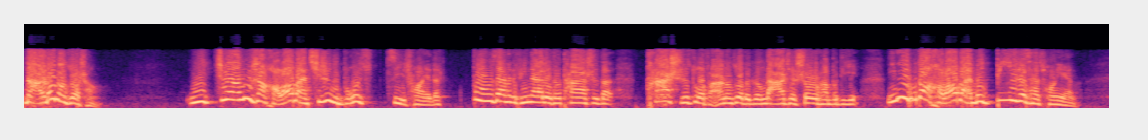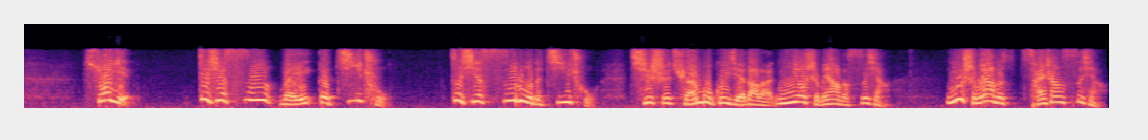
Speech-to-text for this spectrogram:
哪儿都能做成。你这样遇上好老板，其实你不会自己创业的，不如在那个平台里头踏实的踏实做，反而能做得更大，而且收入还不低。你遇不到好老板，被逼着才创业呢。所以这些思维的基础，这些思路的基础，其实全部归结到了你有什么样的思想。你有什么样的财商思想？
